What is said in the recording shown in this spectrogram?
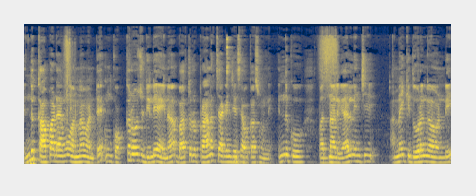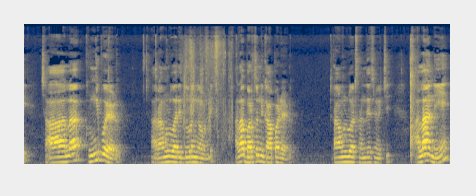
ఎందుకు కాపాడాము అన్నామంటే ఇంకొక్క రోజు డిలే అయినా భరతుడు ప్రాణత్యాగం చేసే అవకాశం ఉంది. ఎందుకు? పద్నాలుగేళ్ళ నుంచి అన్నయ్యకి దూరంగా ఉండి చాలా కృంగిపోయాడు. ఆ రాములు వారి దూరంగా ఉండి అలా భరతుడిని కాపాడాడు. రాములు వారి సందేశం ఇచ్చి అలానే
